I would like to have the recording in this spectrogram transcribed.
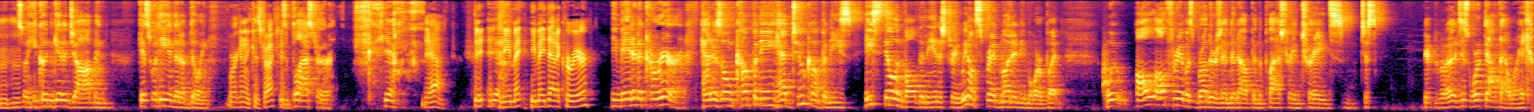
mm mm-hmm. So he couldn't get a job, and Guess what he ended up doing? Working in construction. He's a plasterer. yeah. Yeah. Did, yeah. He, made, he made that a career? He made it a career. Had his own company, had two companies. He's still involved in the industry. We don't spread mud anymore, but we, all, all three of us brothers ended up in the plastering trades. Just it, it just worked out that way.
